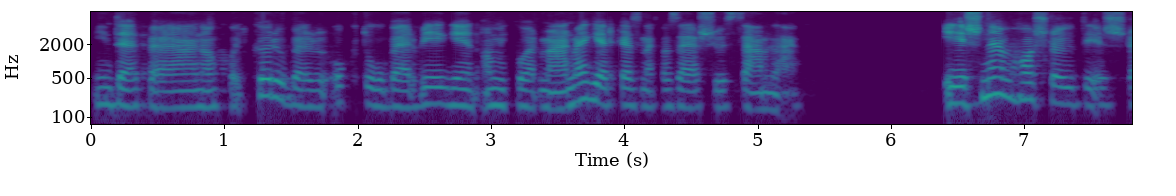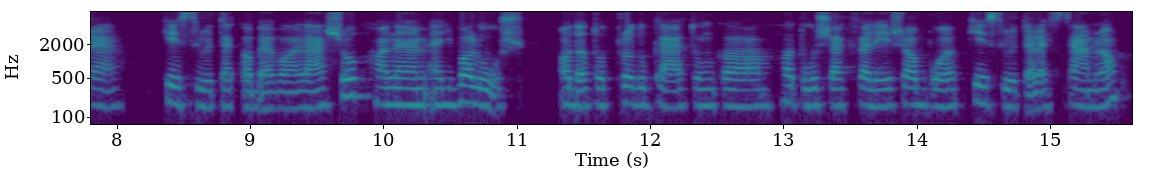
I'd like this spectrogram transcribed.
interpellálnak, hogy körülbelül október végén, amikor már megérkeznek az első számlák, és nem hasraütésre készültek a bevallások, hanem egy valós adatot produkáltunk a hatóság felé, és abból készült el egy számla,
